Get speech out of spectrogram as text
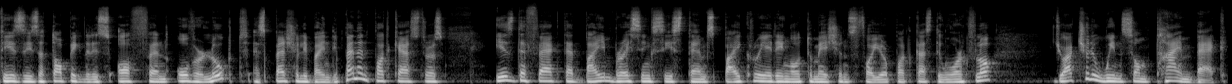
this is a topic that is often overlooked, especially by independent podcasters, is the fact that by embracing systems, by creating automations for your podcasting workflow, you actually win some time back,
